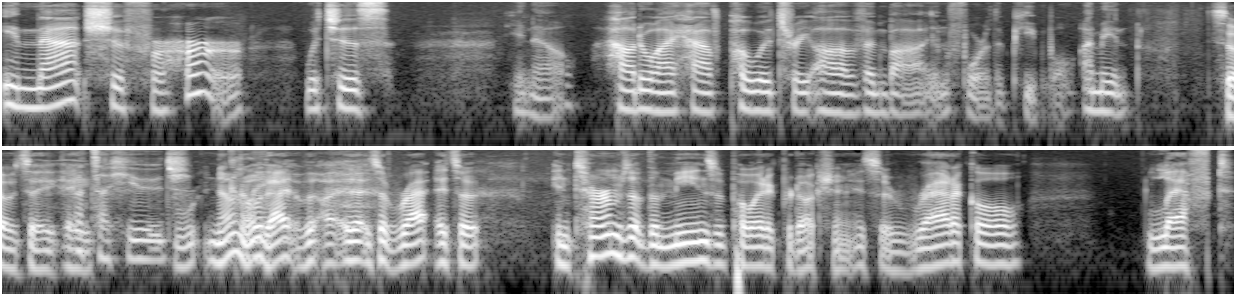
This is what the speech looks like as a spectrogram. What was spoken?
in that shift for her, which is, you know, how do I have poetry of and by and for the people? I mean, so it's a, a that's a huge no no that uh, it's a ra- it's a in terms of the means of poetic production it's a radical left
